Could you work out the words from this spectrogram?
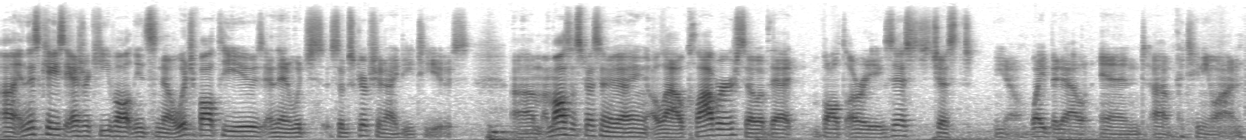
Uh, in this case, Azure Key Vault needs to know which vault to use and then which subscription ID to use. Um, I'm also specifying allow clobber, so if that vault already exists, just you know wipe it out and um, continue on.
